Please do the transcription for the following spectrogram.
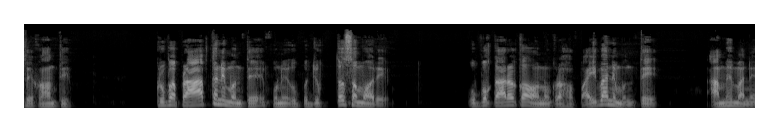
ସେ କହନ୍ତି। କୃପା ପ୍ରାପ୍ତ ନିମନ୍ତେ ପୁଣି ଉପଯୁକ୍ତ ସମୟରେ ଉପକାରକ ଅନୁଗ୍ରହ ପାଇବା ନିମନ୍ତେ ଆମ୍ଭେମାନେ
